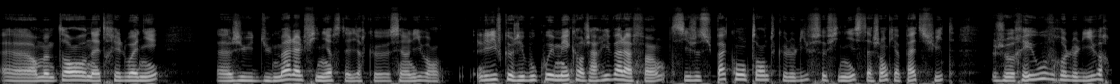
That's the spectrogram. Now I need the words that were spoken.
en même temps en être éloigné. J'ai eu du mal à le finir, c'est-à-dire que c'est un livre les livres que j'ai beaucoup aimés, quand j'arrive à la fin, si je ne suis pas contente que le livre se finisse, sachant qu'il n'y a pas de suite, je réouvre le livre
